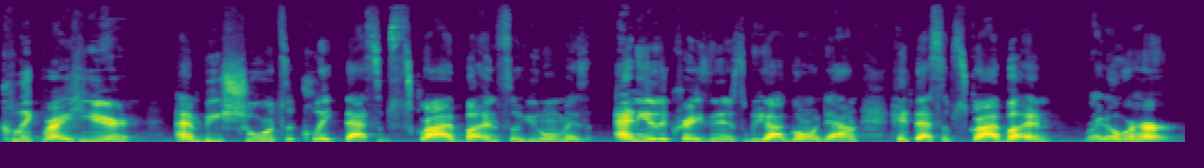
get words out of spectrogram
click right here and be sure to click that subscribe button so you don't miss any of the craziness we got going down. Hit that subscribe button right over here.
